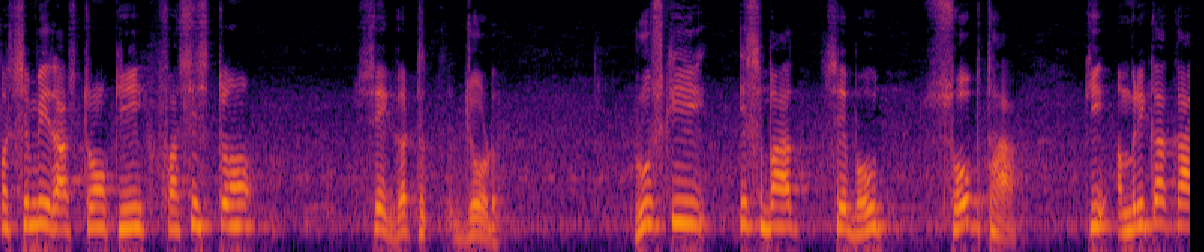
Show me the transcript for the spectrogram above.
पश्चिमी राष्ट्रों की फासिस्टों से गठ जोड़ रूस की इस बात से बहुत शोभ था कि अमेरिका का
